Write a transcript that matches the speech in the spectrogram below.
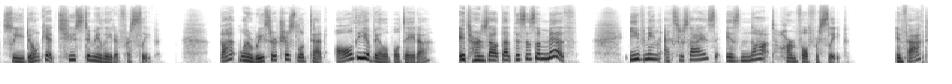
so you don't get too stimulated for sleep. But when researchers looked at all the available data, it turns out that this is a myth. Evening exercise is not harmful for sleep. In fact,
